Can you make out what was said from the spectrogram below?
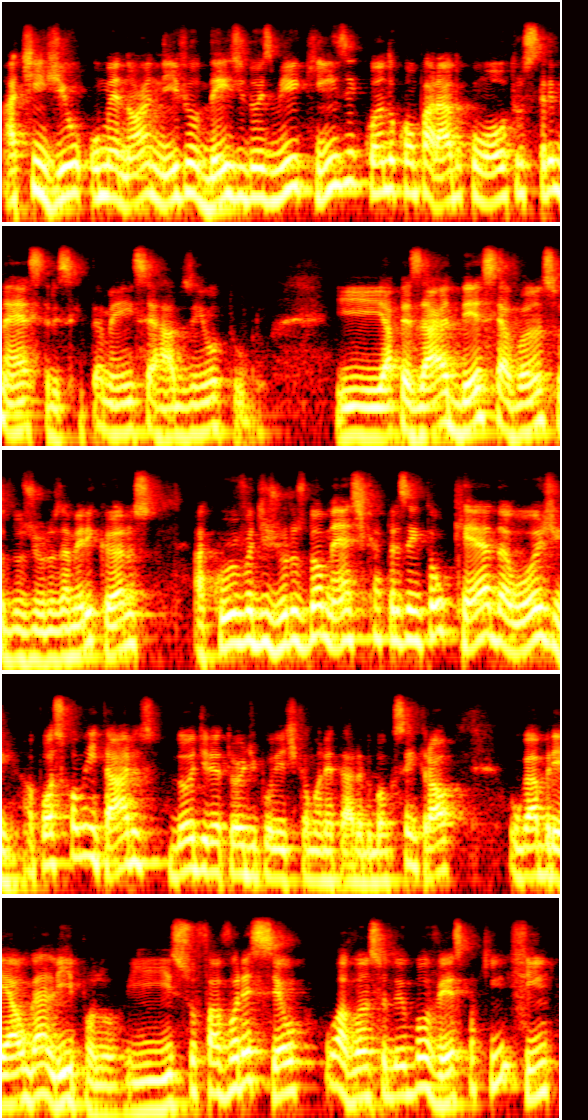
atingiu o menor nível desde 2015, quando comparado com outros trimestres, que também encerrados em outubro. E apesar desse avanço dos juros americanos, a curva de juros doméstica apresentou queda hoje após comentários do diretor de política monetária do Banco Central, o Gabriel Galípolo, e isso favoreceu o avanço do Ibovespa, que enfim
